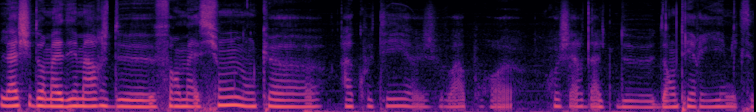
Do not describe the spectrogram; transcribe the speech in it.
Là, je suis dans ma démarche de formation, donc euh, à côté, euh, je vois pour euh, recherche d'intérim, etc.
